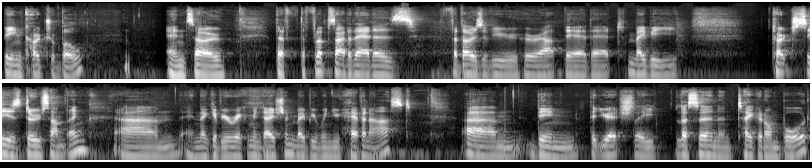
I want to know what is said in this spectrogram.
being coachable. And so the, the flip side of that is for those of you who are out there that maybe coach says do something um, and they give you a recommendation, maybe when you haven't asked, um, then that you actually listen and take it on board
